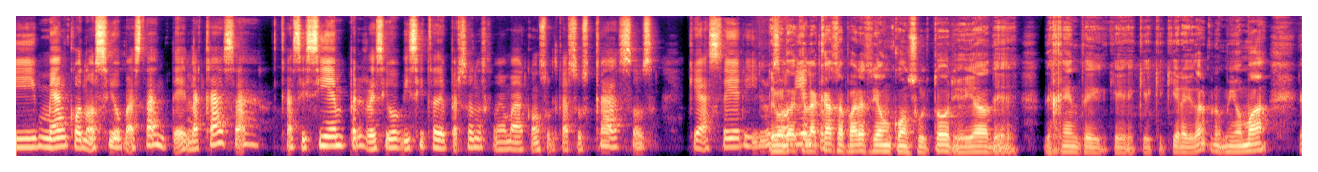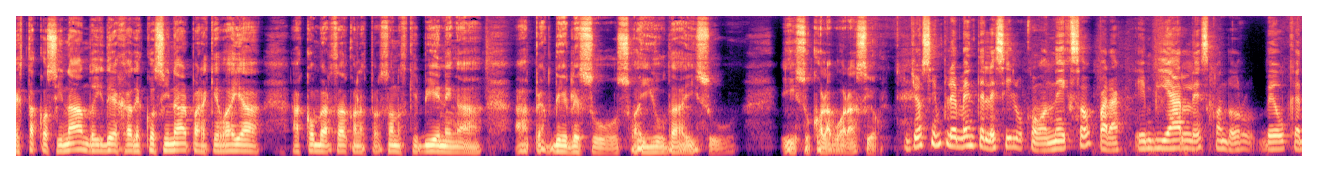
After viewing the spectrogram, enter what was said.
y me han conocido bastante en la casa. Casi siempre recibo visitas de personas que me van a consultar sus casos, qué hacer y los De verdad que la casa parece ya un consultorio ya de, de gente que, que, que quiere ayudar, pero mi mamá está cocinando y deja de cocinar para que vaya a conversar con las personas que vienen a, a pedirle su, su ayuda y su, y su colaboración. Yo simplemente les sirvo como nexo para enviarles cuando veo que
